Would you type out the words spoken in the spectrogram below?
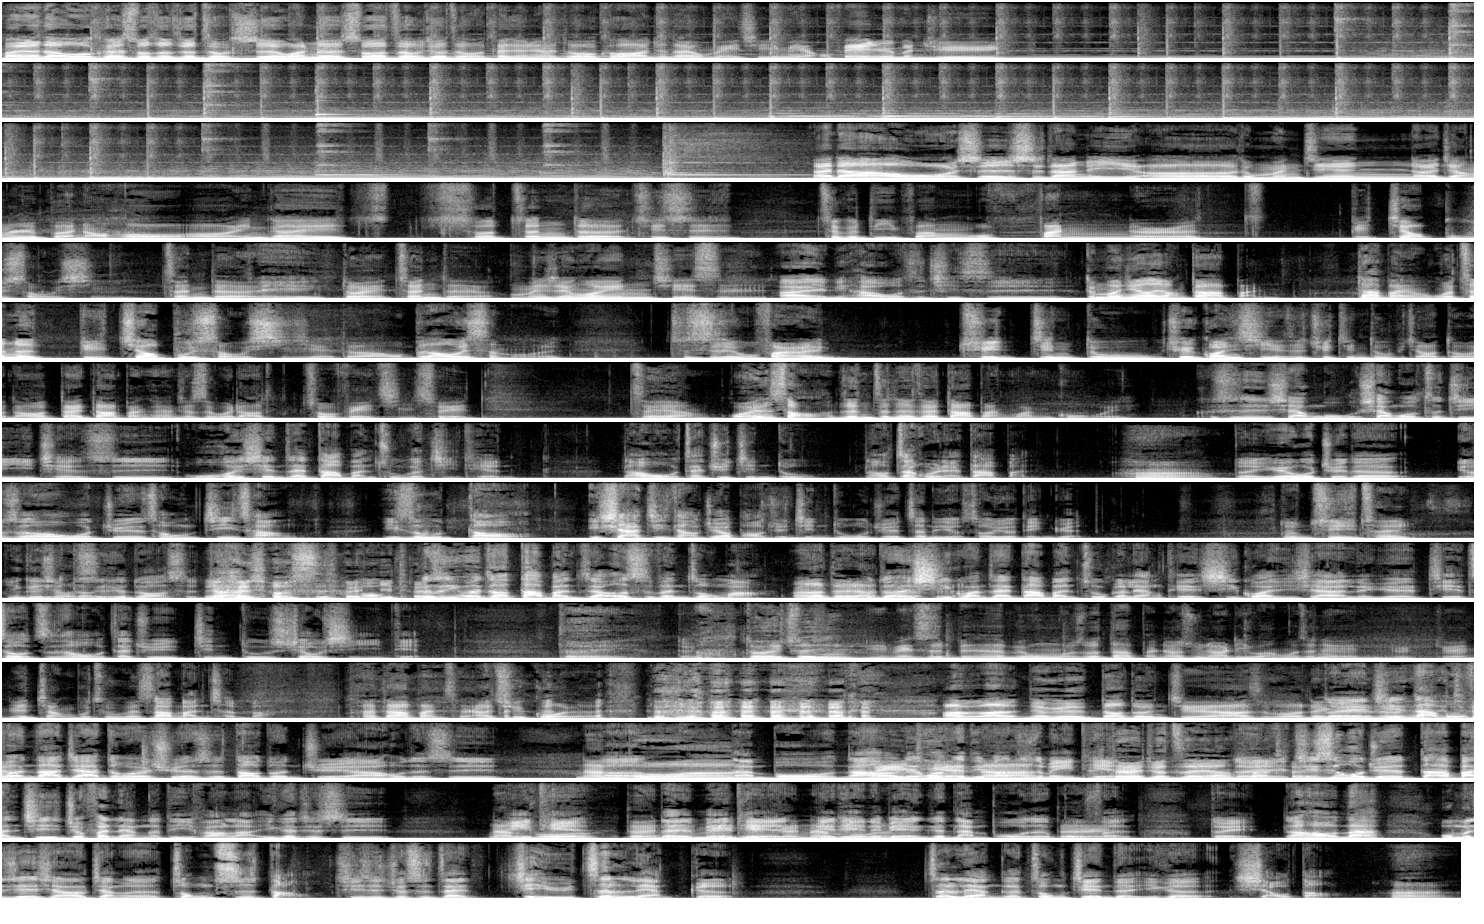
欢迎来到沃克，说走就走，吃完了说走就走，带着你的多扣安全带，我们一起秒飞日本去。嗨，大家好，我是史丹利。呃，我们今天来讲日本，然后呃，应该说真的，其实这个地方我反而。比较不熟悉，真的，诶对，真的。我们先欢迎起司。嗨，你好，我是起司。我们今天要讲大阪，大阪我真的比较不熟悉耶，对吧？我不知道为什么，就是我反而去京都、去关西也是去京都比较多，然后待大阪可能就是为了要坐飞机，所以这样我很少认真的在大阪玩过。哎，可是像我，像我自己以前是，我会先在大阪住个几天，然后我再去京都，然后再回来大阪。嗯，对，因为我觉得。有时候我觉得从机场一路到一下机场就要跑去京都，我觉得真的有时候有点远。都其实才一个小时，一个多小时，一个小时而已。可是因为到大阪只要二十分钟嘛，啊对了，我都会习惯在大阪住个两天，习惯一下那个节奏之后，我再去京都休息一点。对对对，所以你每次别人问我说大阪要去哪里玩，我真的也也也讲不出个大阪城吧。啊，大阪城啊，去过了，啊啊，那个道顿崛啊，什么那个，对，其实大部分大家都会去的是道顿崛啊，或者是南波啊，南波，然后另外一个地方就是梅田，对，就这样。对，其实我觉得大阪其实就分两个地方啦，一个就是梅田，对对，梅田，梅田那边跟南波的部分，对。然后，那我们今天想要讲的中之岛，其实就是在介于这两个这两个中间的一个小岛，嗯。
